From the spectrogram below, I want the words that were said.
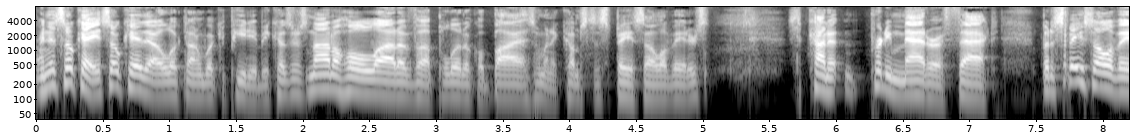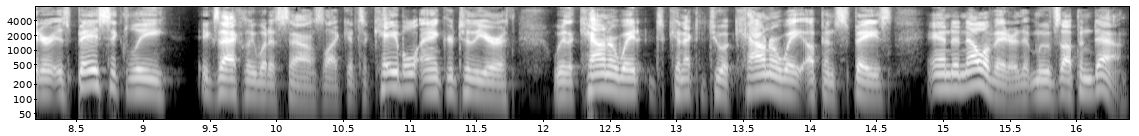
And it's okay. It's okay that I looked on Wikipedia because there's not a whole lot of uh, political bias when it comes to space elevators. It's kind of pretty matter of fact. But a space elevator is basically exactly what it sounds like. It's a cable anchored to the Earth with a counterweight connected to a counterweight up in space and an elevator that moves up and down.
